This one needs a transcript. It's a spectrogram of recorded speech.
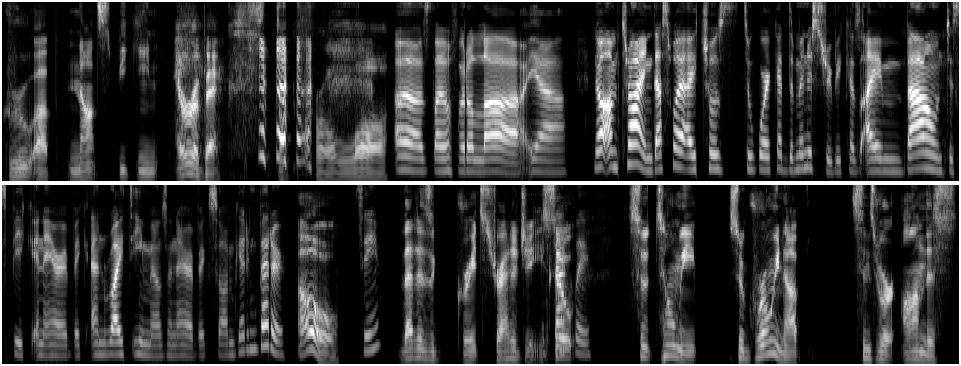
grew up not speaking Arabic. Astaghfirullah. Oh, astaghfirullah. Yeah. No, I'm trying. That's why I chose to work at the ministry because I'm bound to speak in Arabic and write emails in Arabic. So I'm getting better. Oh, See? that is a great strategy. So Exactly. so tell me, so growing up, since we're on this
